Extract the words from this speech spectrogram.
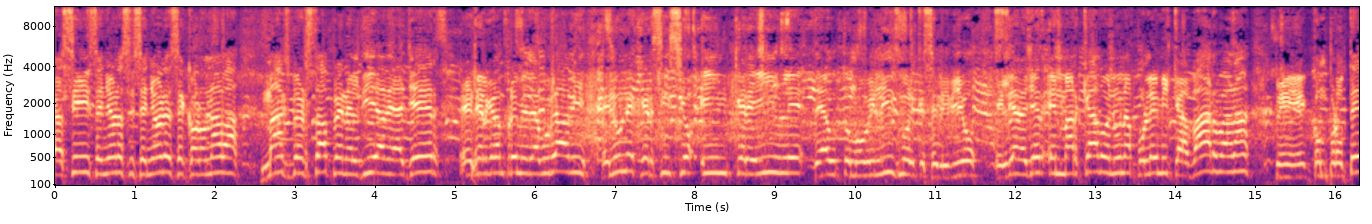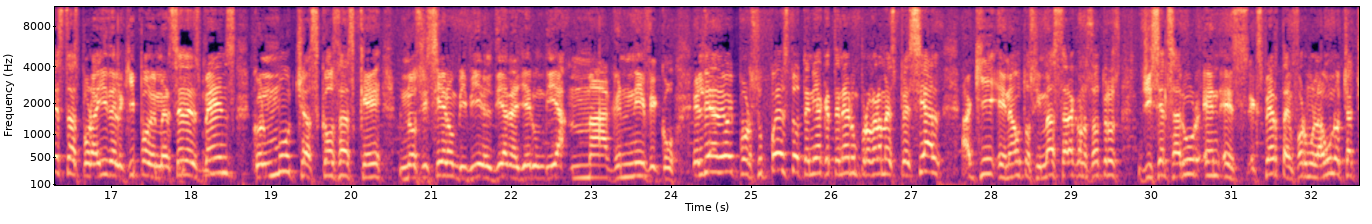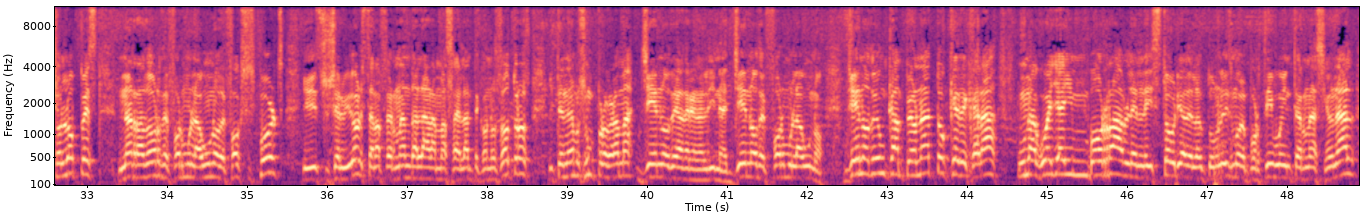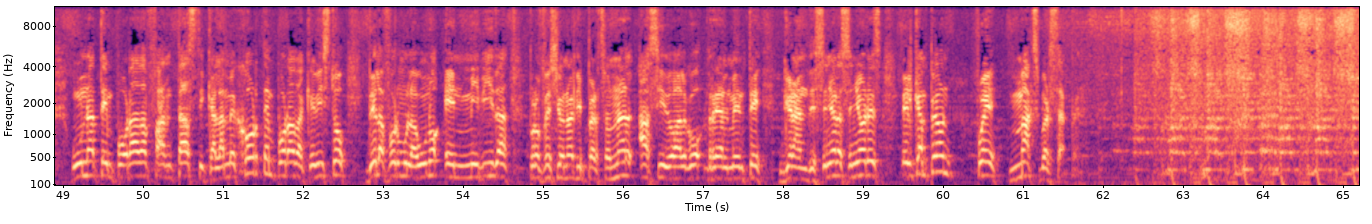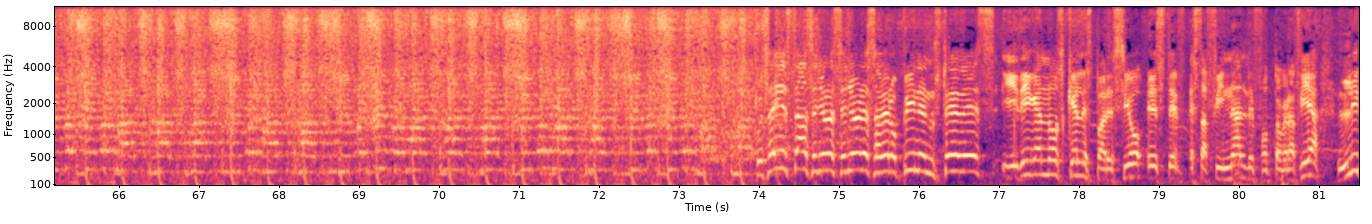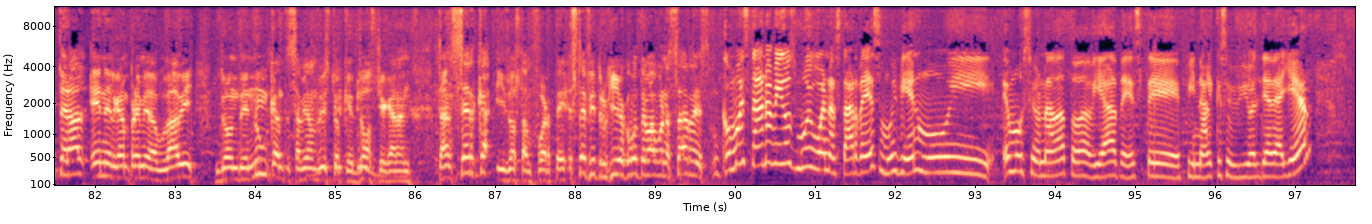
así, señoras y señores, se coronaba Max Verstappen el día de ayer en el Gran Premio de Abu Dhabi en un ejercicio increíble de automovilismo el que se vivió el día de ayer, enmarcado en una polémica bárbara, con protestas por ahí del equipo de Mercedes-Benz, con muchas cosas que nos hicieron vivir el día de ayer un día magnífico. El día de hoy, por supuesto, tenía que tener un programa especial aquí en Autos y Más. Estará con nosotros Giselle Sarur, en, es experta en Fórmula 1, Chacho López, narrador de Fórmula 1 de Fox Sports, y su servidor estará Fernanda Lara más adelante con nosotros. Y tendremos un programa lleno de adrenalina, lleno de Fórmula 1, lleno de un campeonato que dejará una huella imborrable en la historia del automovilismo deportivo internacional. Una temporada fantástica, la mejor temporada que he visto de la Fórmula 1 en mi vida profesional y personal. Ha sido algo realmente grande. Señoras, señores, el fue Max Verstappen. Pues ahí está, señoras y señores. A ver, opinen ustedes y díganos qué les pareció este, esta final de fotografía literal en el Gran Premio de Abu Dhabi, donde nunca antes habíamos visto que dos llegaran tan cerca y dos tan fuerte. Steffi Trujillo, ¿cómo te va? Buenas tardes. ¿Cómo están amigos? Muy buenas tardes, muy bien, muy emocionada todavía de este final que se vivió el día de ayer.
